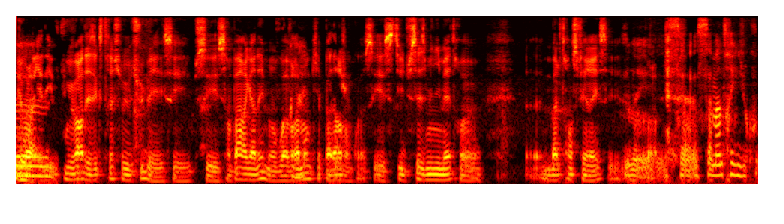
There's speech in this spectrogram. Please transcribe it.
Mais euh, vous pouvez voir des extraits sur YouTube et c'est c'est sympa à regarder, mais on voit vraiment qu'il n'y a pas d'argent. quoi. C'est- C'était du 16 mm euh, mal transféré. voilà. ça, ça m'intrigue du coup.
